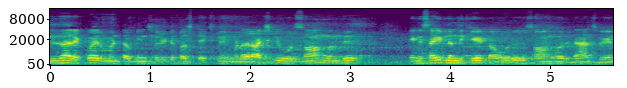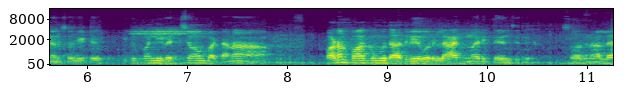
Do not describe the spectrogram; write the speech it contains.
இதுதான் ரெக்குவயர்மெண்ட் அப்படின்னு சொல்லிட்டு ஃபஸ்ட்டு எக்ஸ்பிளைன் பண்ணார். ஆக்சுவலி ஒரு சாங் வந்து எங்கள் சைட்லேருந்து கேட்டோம். ஒரு சாங் ஒரு டான்ஸ் வேணும்னு சொல்லிட்டு. இது பண்ணி வச்சோம். பட் ஆனால் படம் பார்க்கும்போது அதுவே ஒரு லேக் மாதிரி தெரிஞ்சுது. ஸோ அதனால்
